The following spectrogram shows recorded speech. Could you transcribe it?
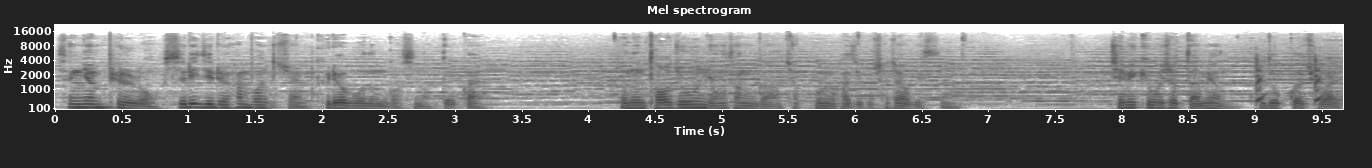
색연필로 3D를 한 번쯤 그려보는 것은 어떨까요? 저는 더 좋은 영상과 작품을 가지고 찾아오겠습니다. 재밌게 보셨다면 구독과 좋아요,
